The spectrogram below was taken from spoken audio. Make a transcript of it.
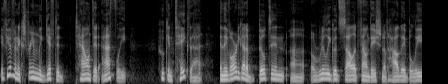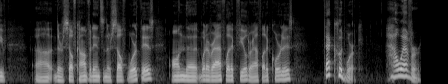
if you have an extremely gifted, talented athlete who can take that and they've already got a built in, uh, a really good, solid foundation of how they believe uh, their self confidence and their self worth is on the whatever athletic field or athletic court is, that could work. However,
